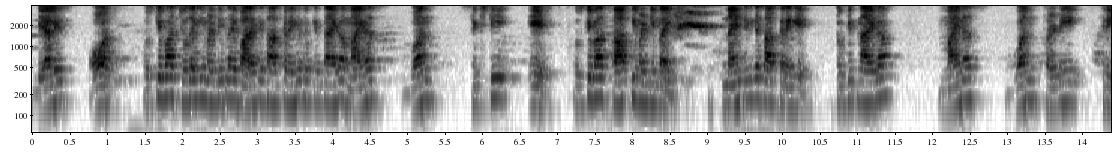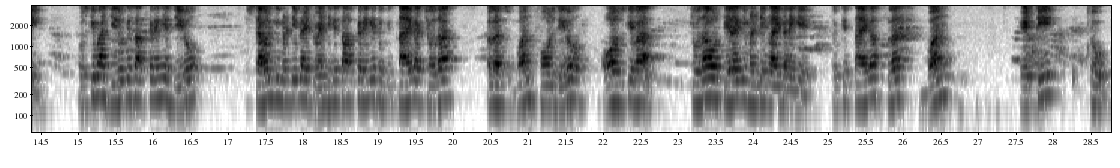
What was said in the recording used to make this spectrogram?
बयालीस, और उसके बाद चौदह की मल्टीप्लाई बारह के साथ करेंगे तो कितना आएगा? माइनस वन सिक्सटी एट उसके बाद सात की मल्टीप्लाई नाइनटीन के साथ करेंगे तो कितना आएगा? Minus one thirty three. उसके बाद ज़ीरो के साथ करेंगे, ज़ीरो। सेवन की मल्टीप्लाई ट्वेंटी के साथ करेंगे तो कितना आएगा? चौदह प्लस वन फोर ज़ीरो। और उसके बाद चौदह और तेरह की मल्टीप्लाई करेंगे तो कितना आएगा? Plus one eighty two.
